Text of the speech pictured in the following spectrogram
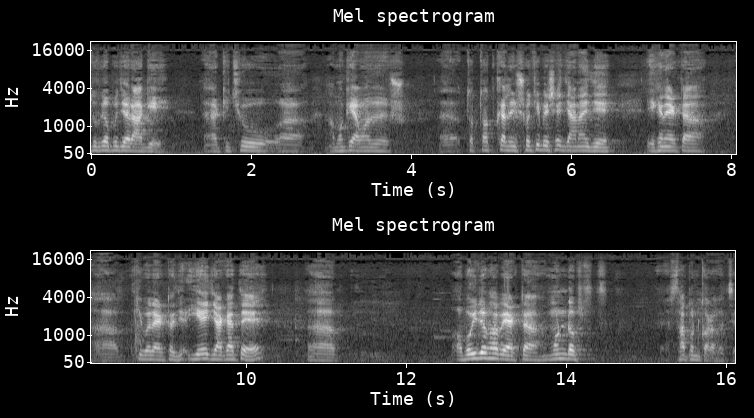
দুর্গাপূজার আগে কিছু আমাকে আমাদের তৎকালীন সচিব এসে জানায় যে এখানে একটা কি বলে, একটা ইয়ে জায়গাতে অবৈধভাবে একটা মণ্ডপ স্থাপন করা হচ্ছে।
